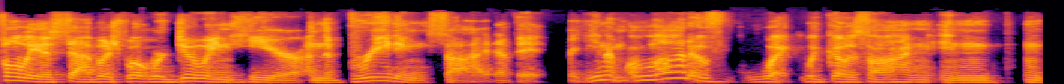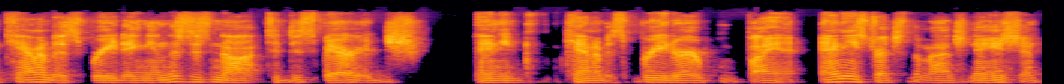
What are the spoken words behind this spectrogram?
fully established what we're doing here on the breeding side of it. You know, a lot of what, what goes on in, in cannabis breeding, and this is not to disparage any cannabis breeder by any stretch of the imagination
